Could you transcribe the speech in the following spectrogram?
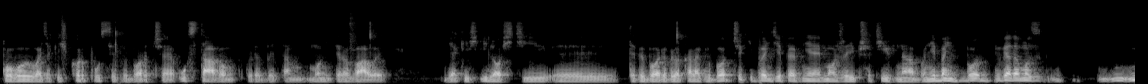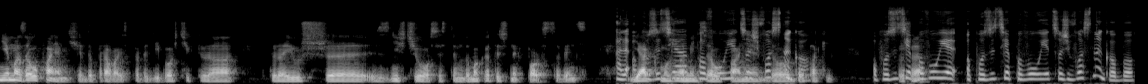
powoływać jakieś korpusy wyborcze ustawą, które by tam monitorowały jakiejś ilości y, te wybory w lokalach wyborczych i będzie pewnie może i przeciwna, bo nie będzie, bo wiadomo, nie ma zaufania dzisiaj do Prawa i Sprawiedliwości, która, które już y, zniszczyło system demokratyczny w Polsce, więc Ale jak można mieć powołuje zaufanie coś własnego. do, do takich... Opozycja powołuje, opozycja powołuje coś własnego, bo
